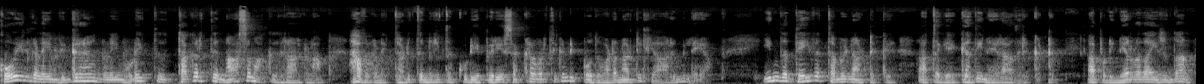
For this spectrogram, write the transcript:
கோயில்களையும் விக்கிரகங்களையும் உடைத்து தகர்த்து நாசமாக்குகிறார்களாம். அவர்களை தடுத்து நிறுத்தக்கூடிய பெரிய சக்கரவர்த்திகள் இப்போது வடநாட்டில் யாரும் இல்லையாம் இந்த தெய்வ தமிழ்நாட்டுக்கு அத்தகைய கதி நேராதிருக்கட்டும் அப்படி நேர்வதாக இருந்தால்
